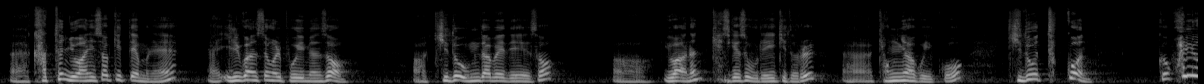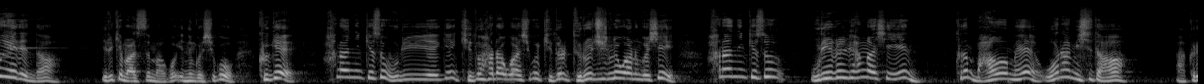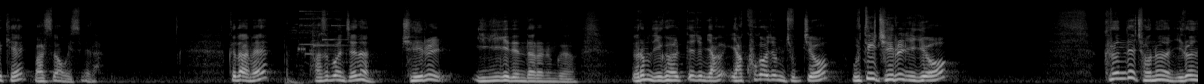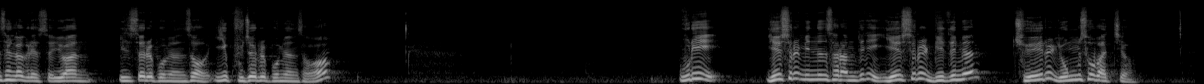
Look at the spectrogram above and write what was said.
아, 같은 요한이 썼기 때문에 아, 일관성을 보이면서 기도 응답에 대해서 어, 요한은 계속해서 우리에게 기도를 격려하고 있고 기도 특권 그 활용해야 된다 이렇게 말씀하고 있는 것이고 그게 하나님께서 우리에게 기도하라고 하시고 기도를 들어주시려고 하는 것이 하나님께서 우리를 향하신 그런 마음의 원함이시다. 아, 그렇게 말씀하고 있습니다. 그 다음에 다섯 번째는 죄를 이기게 된다는 거예요. 여러분들 이거 할 때좀 약호가 좀 죽죠? 어떻게 죄를 이겨? 그런데 저는 이런 생각을 했어요. 요한 1서를 보면서 이 구절을 보면서 우리 예수를 믿는 사람들이 예수를 믿으면 죄를 용서받죠.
